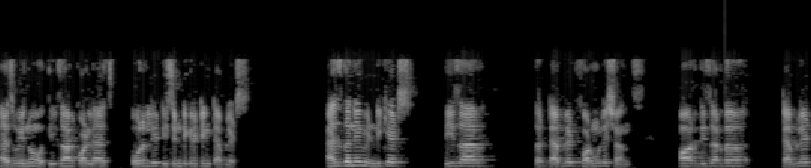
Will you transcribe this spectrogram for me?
as we know these are called as orally disintegrating tablets. As the name indicates these are the tablet formulations or these are the tablet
